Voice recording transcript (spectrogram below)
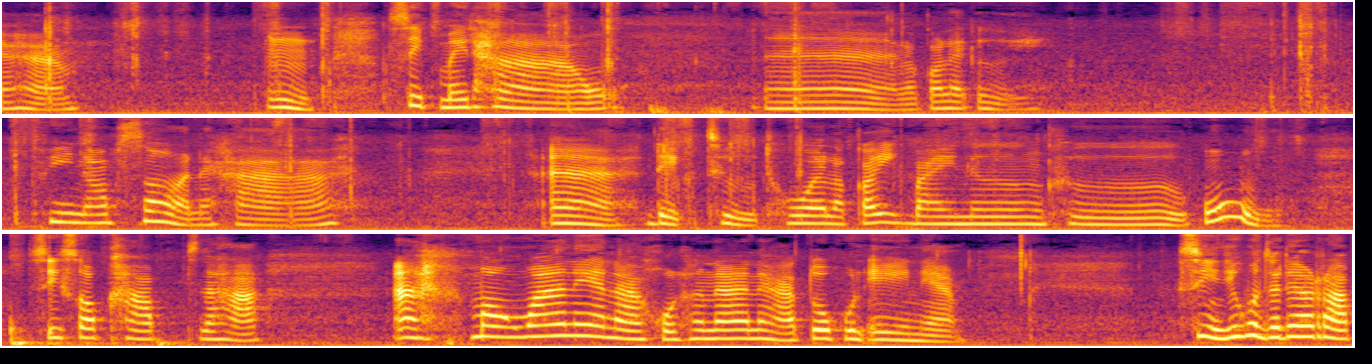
นะคะอืมสิบไม้เท้าอ่าแล้วก็อะไรเอ่ย Queen of Swords นะคะอ่าเด็กถือถ้วยแล้วก็อีกใบหนึ่งคืออู้ Six of Cups นะคะอะมองว่าในอนาคตข้างหน้านะคะ ตัวคุณเองเนี่ย สิ่งที่คุณจะได้รับ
